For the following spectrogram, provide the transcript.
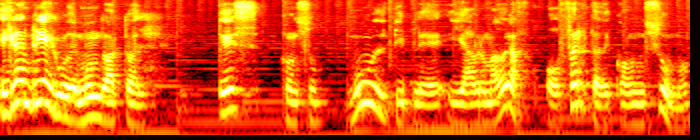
El gran riesgo del mundo actual es, con su múltiple y abrumadora oferta de consumo,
